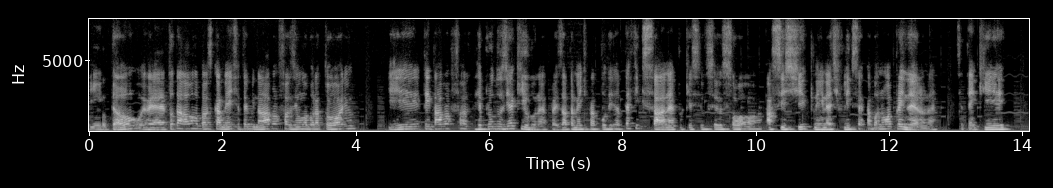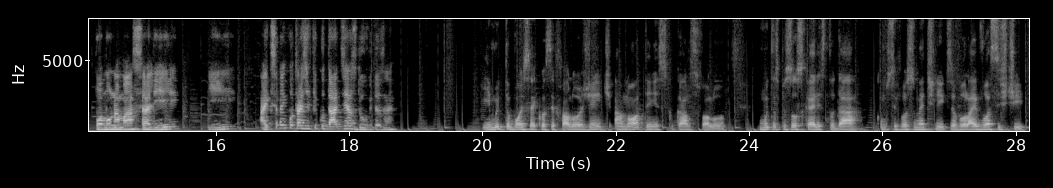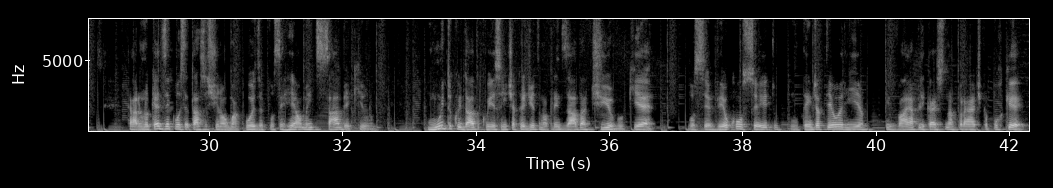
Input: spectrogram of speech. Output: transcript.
Então, é, toda aula, basicamente, eu terminava, fazia um laboratório e tentava reproduzir aquilo, né? Pra, exatamente para poder até fixar, né? Porque se você só assistir, que nem Netflix, você acaba não aprendendo, né? Você tem que pôr a mão na massa ali e aí que você vai encontrar as dificuldades e as dúvidas, né? E muito bom isso aí que você falou, gente. Anotem isso que o Carlos falou. Muitas pessoas querem estudar como se fosse o Netflix. Eu vou lá e vou assistir. Cara, não quer dizer que você está assistindo alguma coisa que você realmente sabe aquilo. Muito cuidado com isso. A gente acredita no aprendizado ativo, que é você vê o conceito, entende a teoria e vai aplicar isso na prática. Por quê?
